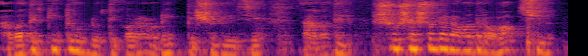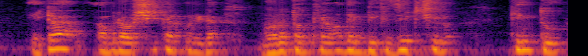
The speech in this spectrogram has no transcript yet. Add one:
আমাদের কিন্তু উন্নতি করার অনেক বেশি রয়েছে। আমাদের সুশাসনের আমাদের অভাব ছিল। এটা আমরা অস্বীকার করি না। গণতন্ত্রে আমাদের ডিফিজিট ছিল। কিন্তু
